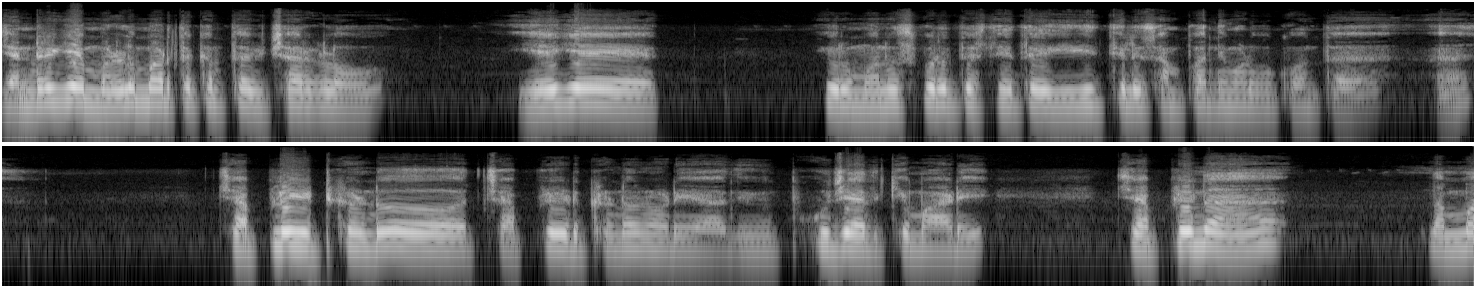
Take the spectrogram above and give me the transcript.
ಜನರಿಗೆ ಮರಳು ಮಾಡ್ತಕ್ಕಂಥ ವಿಚಾರಗಳು ಹೇಗೆ ಇವರು ಮನಸ್ಸು ಬರುತ್ತೆ ಸ್ನೇಹಿತರೆ, ಈ ರೀತಿಯಲ್ಲಿ ಸಂಪಾದನೆ ಮಾಡಬೇಕು ಅಂತ ಚಪ್ಪಲಿ ಇಟ್ಕೊಂಡು ಚಪ್ಪಲಿ ಇಟ್ಕೊಂಡು ನೋಡಿ, ಅದು ಪೂಜೆ ಅದಕ್ಕೆ ಮಾಡಿ, ಚಪ್ಪಲಿನ ನಮ್ಮ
